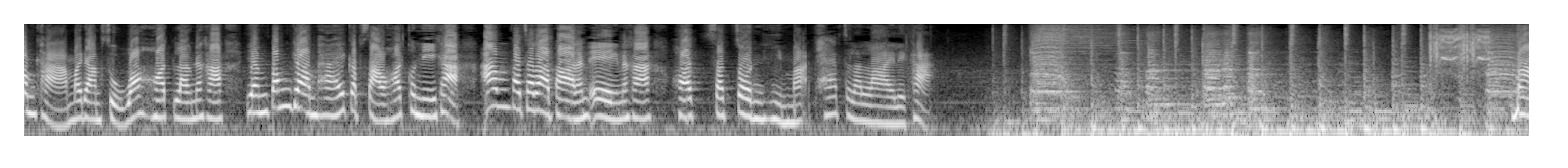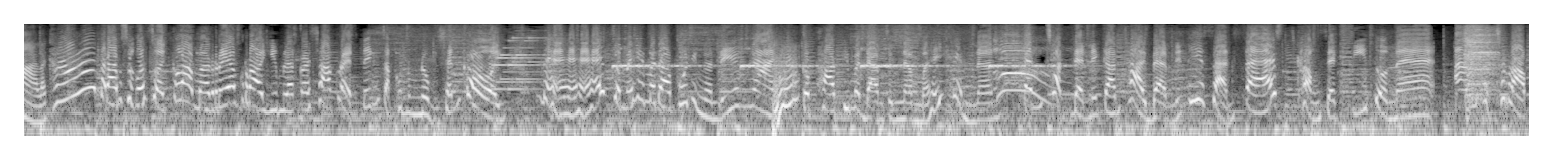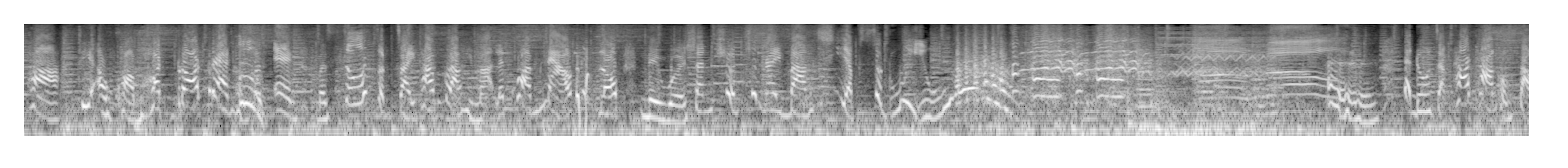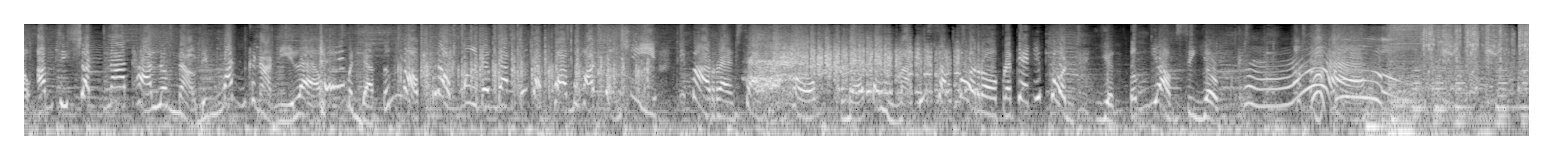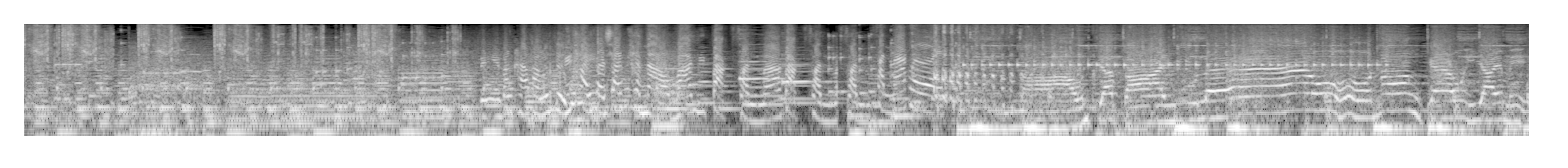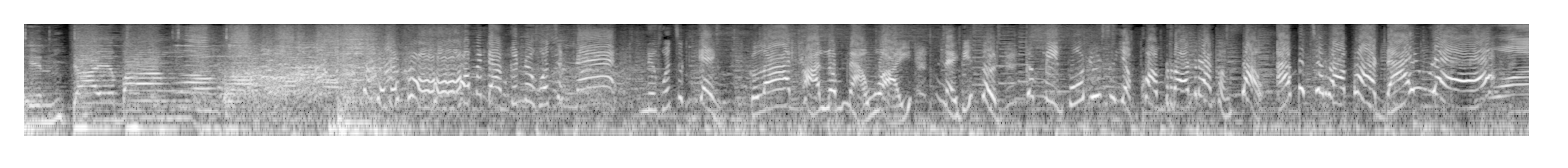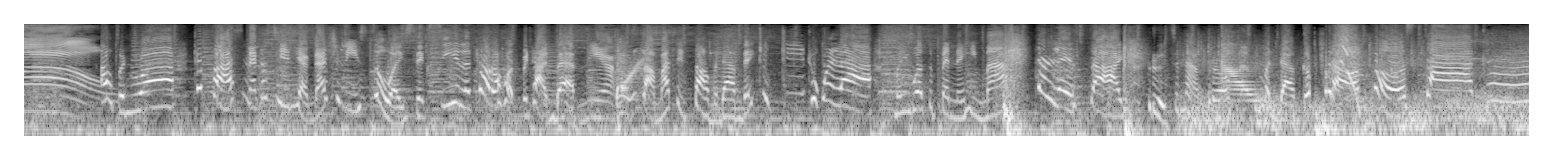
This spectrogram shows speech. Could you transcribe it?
ผู้ชมค่ะมาดามสู่ว่าฮอตแล้วนะคะ ยังต้องยอมแพ้ให้กับสาวฮอตคนนี้ค่ะ อ้ำพัชราภานั่นเองนะคะฮอตซะจนหิมะแทบจะละลายเลยค่ะ มาแล้วค่ะมาดามสุดคนสวยกลับมาเรียกรอยยิ้มและกระชากเรตติ้งจากคุณหนุ่มๆเช่นเคยแหมจะไม่ให้มาดามพูดอย่างนั้นได้ยังไงก็ภาพที่มาดามจะนำมาให้เห็นนั้น เป็นช็อตเด็ดในการถ่ายแบบนิตยสารแฟสของเซ็กซี่ตัวแม่ ชราภาที่เอาความฮอตร้อนแรงของตนเอง มาสู้สุดใจท่ามกลางหิมะและความหนาวติดลบ ในเวอร์ชันชุดชั้นในบางเฉียบสุดหวิวเออแต่ดูจากท่าทางของสาวอ้ำที่ชัดหน้าท้าลมหนาวได้มั่นขนาดนี้แล้วบรรดาต้องขอปรบมือดังๆให้กับความฮอตของชีที่มาแรงแซงทางโค้งแม้แต่หิมะที่ซัปโปโรประเทศญี่ปุ่นยังต้องยอมสยบค่ะ เป็นไงบ้างคะความรู้สึกวิไทยแฟชั่นขนาวมากนี่ตักสั่นมากตักสั่นสั่นสั่นมากเลยหนาวจะตายอยู่แล้ว น้องแก้วใหญ่ไม่เห็นใจบ้างโอ้โหมาดามก็นึกว่าจะแน่ นึกว่าจะเก่ง กล้าท้าลมหนาวไหว ในที่สุดก็มีผู้ อยากได้ชนีสวยเซ็กซี่และทรหดไปถ่ายแบบเนี้ยสามารถติดต่อมาดามได้ทุกที่ทุกเวลา ไม่ว่าจะเป็นในหิมะทะเลทราย หรือสนามรบมาดามก็พร้อมโพสต์ท่าค่ะ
